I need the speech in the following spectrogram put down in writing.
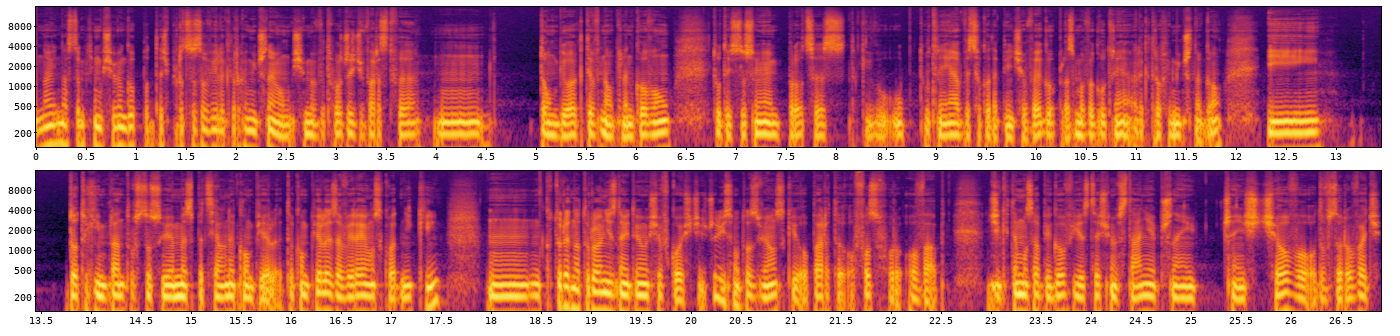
no i następnie musimy go poddać procesowi elektrochemicznemu. Musimy wytworzyć warstwę mm, tą bioaktywną, tlenkową. Tutaj stosujemy proces takiego utlenienia wysokonapięciowego, plazmowego utlenienia elektrochemicznego i do tych implantów stosujemy specjalne kąpiele. Te kąpiele zawierają składniki, mm, które naturalnie znajdują się w kości, czyli są to związki oparte o fosfor, o wapń. Dzięki temu zabiegowi jesteśmy w stanie przynajmniej częściowo odwzorować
